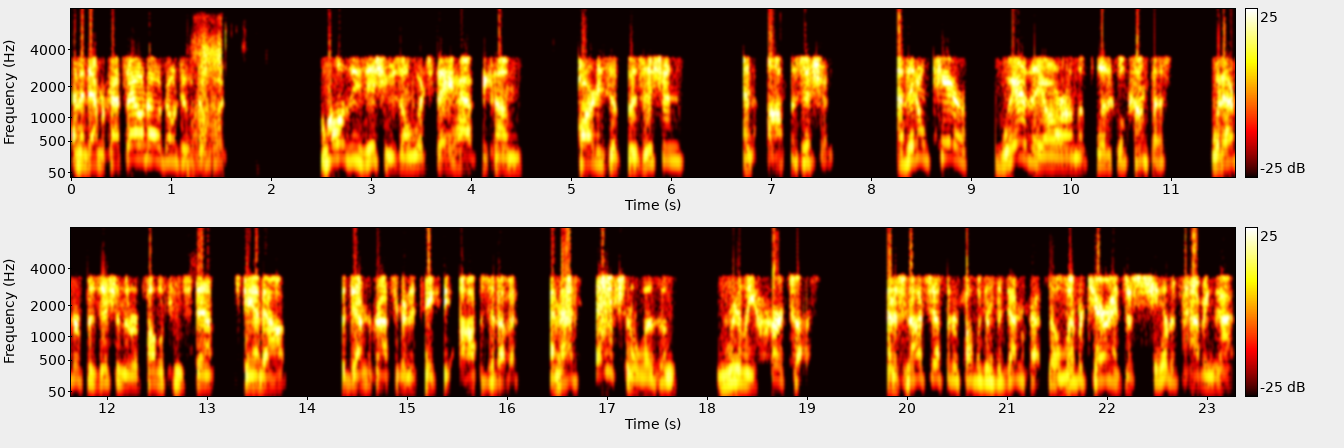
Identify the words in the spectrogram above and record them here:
And the Democrats say, oh, no, don't do it, don't do it. All of these issues on which they have become parties of position and opposition. And they don't care where they are on the political compass. Whatever position the Republicans stand out, the Democrats are going to take the opposite of it. And that factionalism really hurts us. And it's not just the Republicans and Democrats. The libertarians are sort of having that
